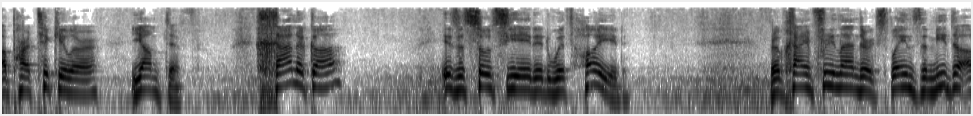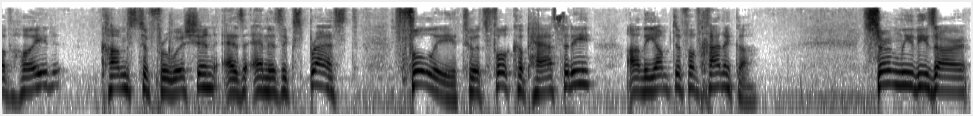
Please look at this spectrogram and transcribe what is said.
a particular yomtiv. Chanukah is associated with Hoid. Reb Chaim Friedlander explains the midah of Hoid comes to fruition as and is expressed fully to its full capacity on the yomtiv of Chanukah. Certainly, these are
